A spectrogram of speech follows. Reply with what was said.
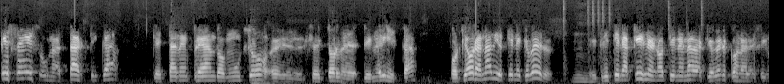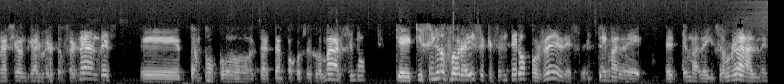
Esa es una táctica que están empleando mucho el sector de dinerista, porque ahora nadie tiene que ver Mm. Cristina Kirchner no tiene nada que ver con la designación de Alberto Fernández, eh, tampoco tampoco su hijo Máximo, que Kicillof ahora dice que se enteró por redes el tema de el tema de Insaurralde.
